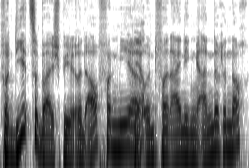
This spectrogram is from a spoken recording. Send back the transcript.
Von dir zum Beispiel und auch von mir ja. und von einigen anderen noch.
